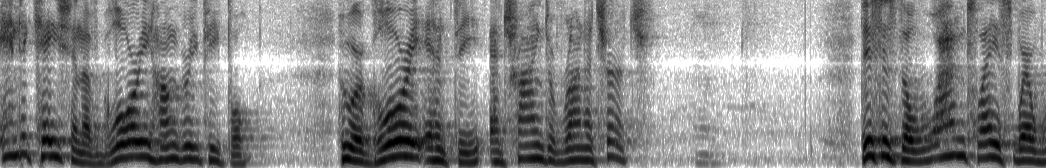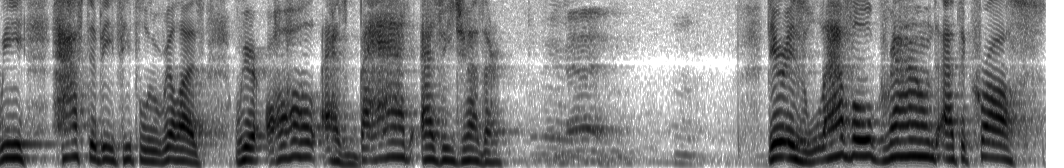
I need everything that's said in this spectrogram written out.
indication of glory hungry people who are glory empty and trying to run a church. This is the one place where we have to be people who realize we're all as bad as each other. Amen. There is level ground at the cross.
